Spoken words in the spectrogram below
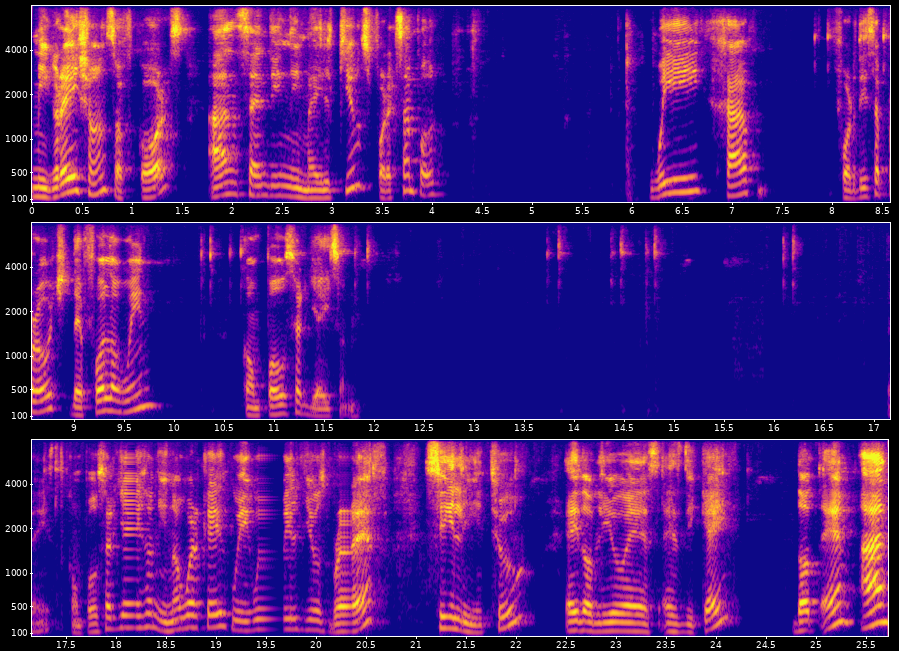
migrations, of course, and sending email queues, for example. We have, for this approach, the following composer JSON. Paste composer JSON. In our case, we will use Bref, Sealy2, AWS SDK, .env, and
